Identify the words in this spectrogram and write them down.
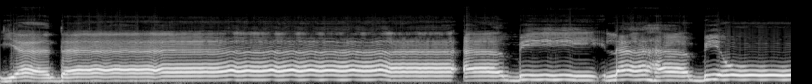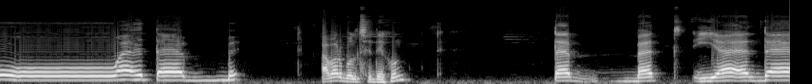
ইয়াদা। أبي لهب وتب আবার বলছি দেখুন تبت يدا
